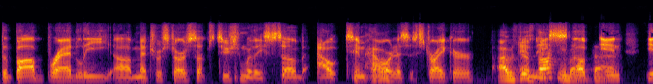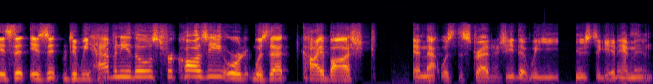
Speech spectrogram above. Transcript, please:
the Bob Bradley uh, MetroStar substitution where they sub out Tim oh. Howard oh. as a striker? I was just talking about that. In, is it is it? Did we have any of those for Causey, or was that kiboshed and that was the strategy that we used to get him in?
